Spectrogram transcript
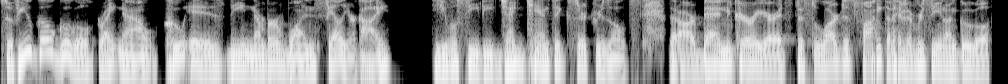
So if you go Google right now, who is the number one failure guy? You will see the gigantic search results that are Ben Courier. It's this largest font that I've ever seen on Google.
